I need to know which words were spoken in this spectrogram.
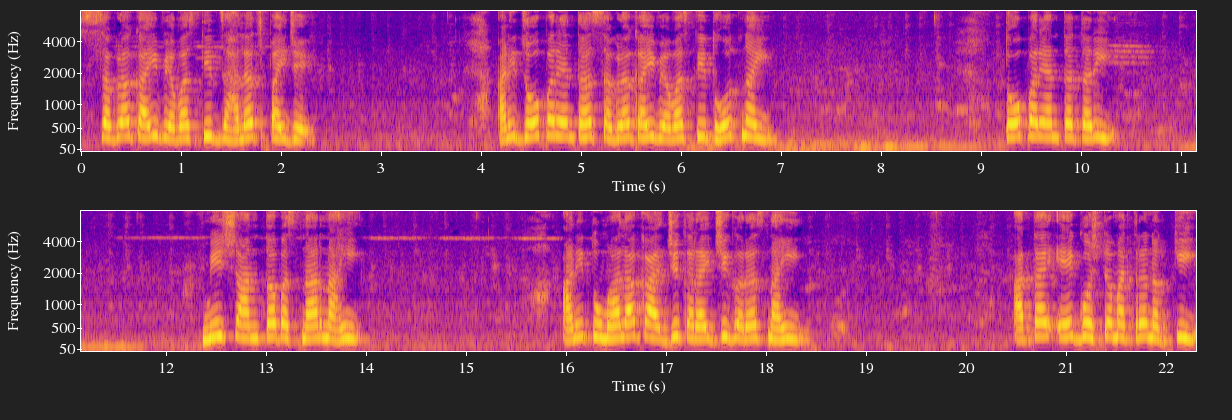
सगळं काही व्यवस्थित झालंच पाहिजे. आणि जोपर्यंत सगळं काही व्यवस्थित होत नाही तोपर्यंत तरी मी शांत बसणार नाही. आणि तुम्हाला काळजी करायची गरज नाही. आता एक गोष्ट मात्र नक्की.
